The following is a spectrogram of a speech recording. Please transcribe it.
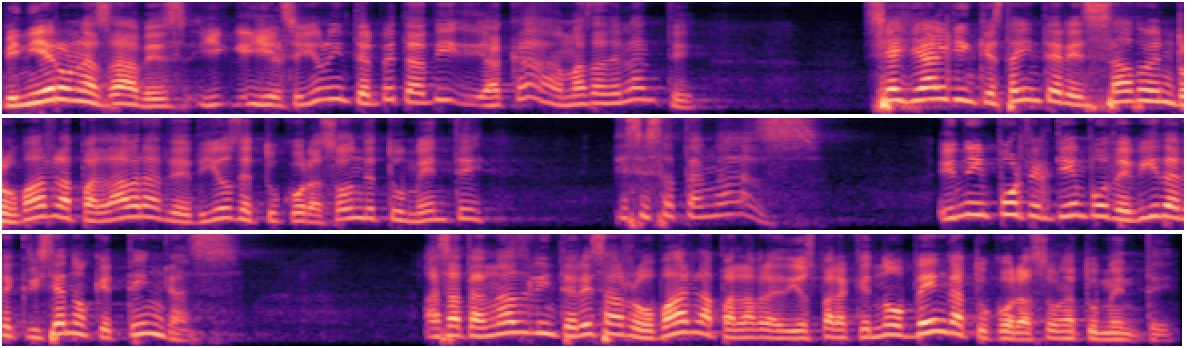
Vinieron las aves y, el Señor interpreta acá, más adelante. Si hay alguien que está interesado en robar la palabra de Dios de tu corazón, de tu mente, ese es Satanás. Y no importa el tiempo de vida de cristiano que tengas. A Satanás le interesa robar la palabra de Dios para que no venga tu corazón, a tu mente,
